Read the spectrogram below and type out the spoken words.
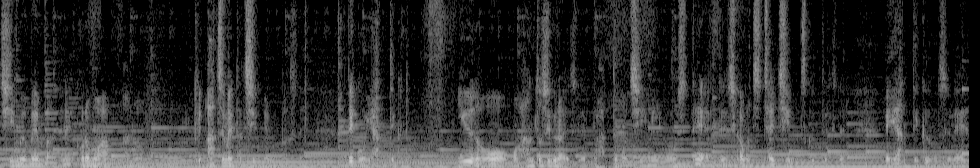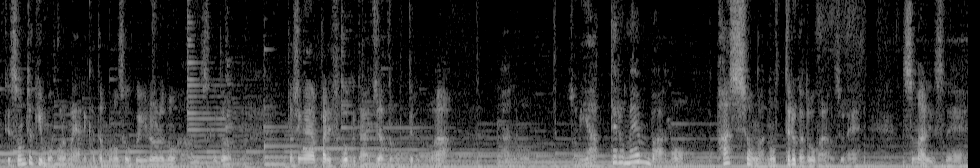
チームメンバーでねこれもあの集めたチームメンバーですね。でこうやっていくと。いうのをもう半年ぐらいですね。バッとこうチーミングをしてでしかもちっちゃいチーム作ってですね。やっていくんですよね。でその時もこれもやり方ものすごくいろいろノウハウあるんですけど私がやっぱりすごく大事だと思ってるのはあのそのやってるメンバーのパッションが乗ってるかどうかなんですよね。つまりですね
